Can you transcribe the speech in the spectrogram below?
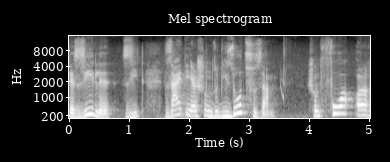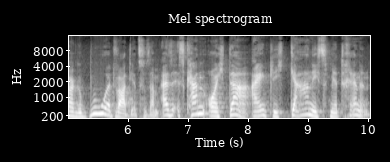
der Seele sieht, seid ihr ja schon sowieso zusammen. Schon vor eurer Geburt wart ihr zusammen. Also es kann euch da eigentlich gar nichts mehr trennen.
